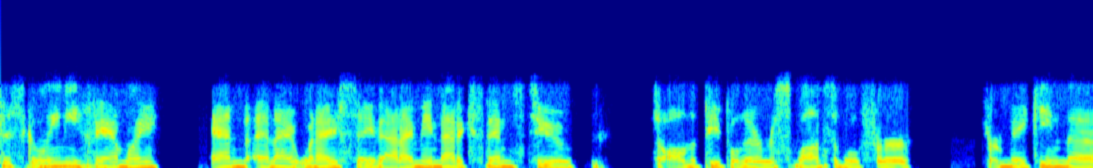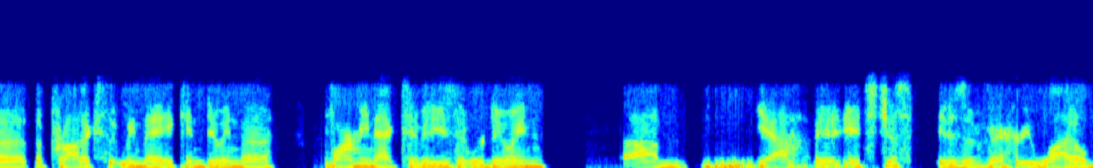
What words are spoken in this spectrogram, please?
Fiscalini family, and and I when I say that, I mean that extends to to all the people that are responsible for for making the the products that we make and doing the farming activities that we're doing. um, yeah, it, it's just it is a very wild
